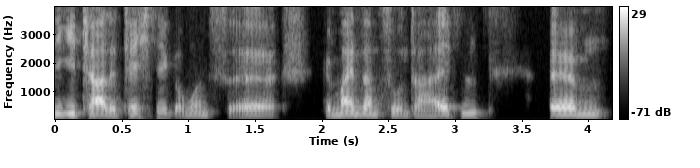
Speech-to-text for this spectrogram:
digitale Technik, um uns äh, gemeinsam zu unterhalten. Ähm,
